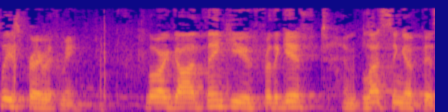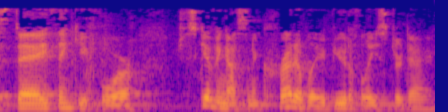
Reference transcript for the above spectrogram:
Please pray with me. Lord God, thank you for the gift and blessing of this day. Thank you for just giving us an incredibly beautiful Easter day.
